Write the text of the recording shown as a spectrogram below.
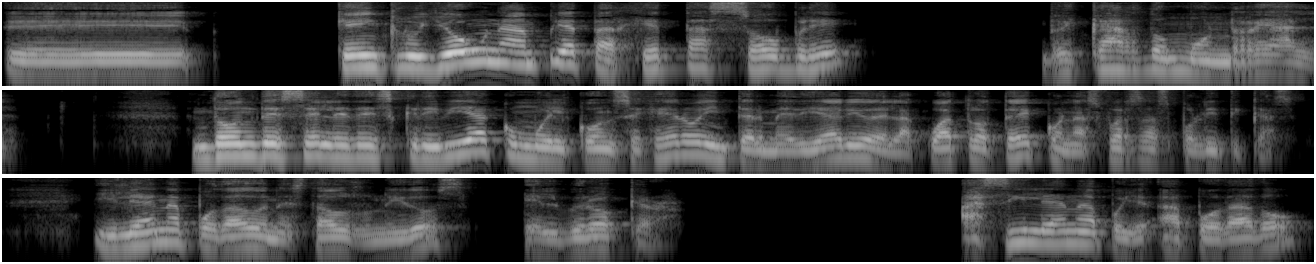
eh, que incluyó una amplia tarjeta sobre Ricardo Monreal donde se le describía como el consejero intermediario de la 4T con las fuerzas políticas, y le han apodado en Estados Unidos el broker. Así le han apodado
